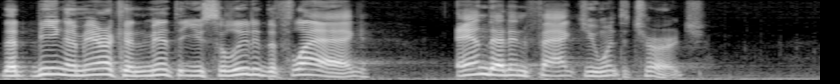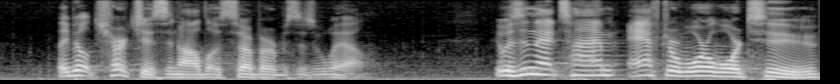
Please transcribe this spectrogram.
that being an American meant that you saluted the flag and that, in fact, you went to church, they built churches in all those suburbs as well. It was in that time after World War II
